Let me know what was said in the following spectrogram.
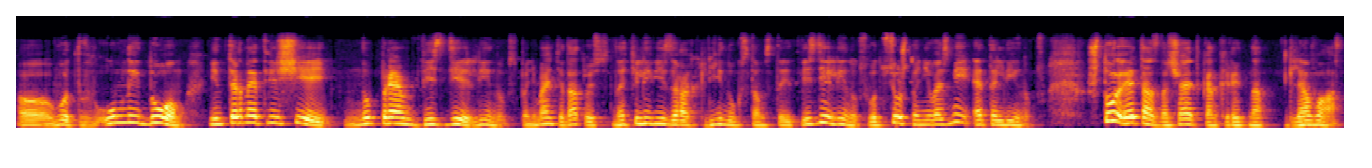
э, вот, умный дом, интернет вещей, ну, прям везде Linux, понимаете, да, то есть на телевизорах Linux там стоит, везде Linux, вот все, что не возьми, это Linux. Что это означает конкретно для вас?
